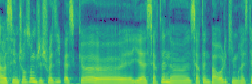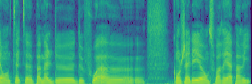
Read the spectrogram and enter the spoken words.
Euh, c'est une chanson que j'ai choisie parce que euh, il y a certaines, euh, certaines paroles qui me restaient en tête euh, pas mal de, de fois euh, quand j'allais en soirée à Paris.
